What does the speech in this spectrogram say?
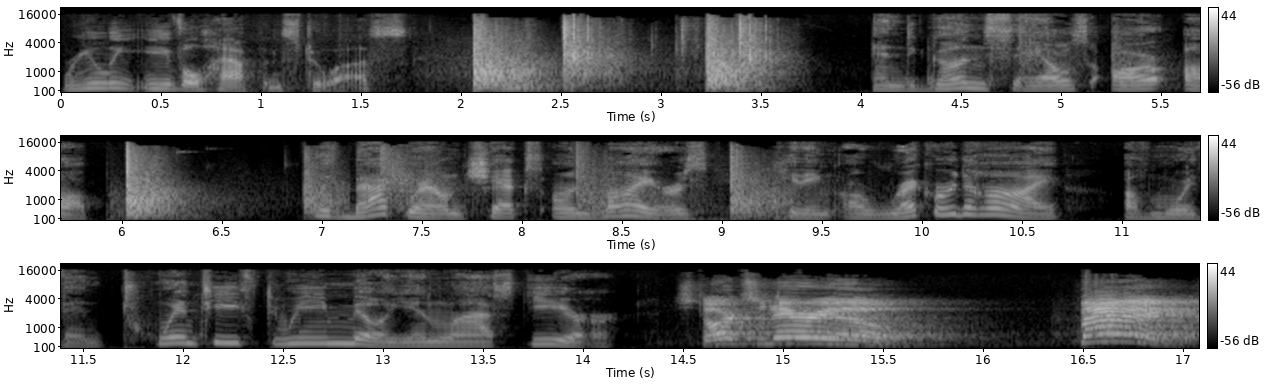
really evil happens to us. And gun sales are up, with background checks on buyers hitting a record high of more than 23 million last year. Start scenario. Bang!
